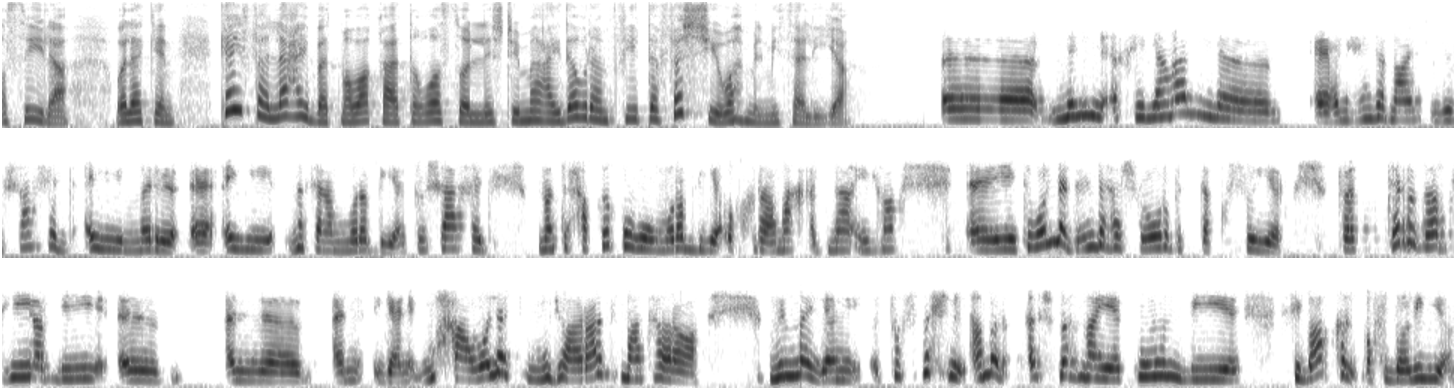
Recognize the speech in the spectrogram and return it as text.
أصيلة ولكن كيف لعبت مواقع التواصل الاجتماعي دورا في تفشي وهم المثالية؟ آه من خلال يعني عندما يشاهد أي مر أي مثلا مربية تشاهد ما تحققه مربية أخرى مع أبنائها آه، يتولد عندها شعور بالتقصير فترغب هي ب آه، يعني محاولة مجاراة ما تراه. مما يعني تصبح الأمر أشبه ما يكون بسباق الأفضلية.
